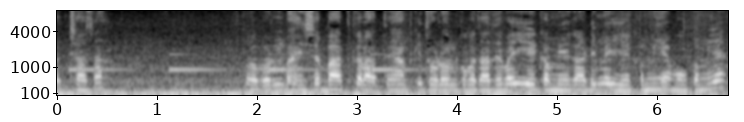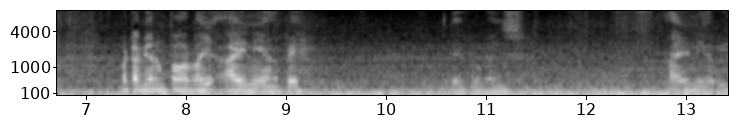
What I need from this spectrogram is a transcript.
अच्छा सा। तो अब उन भाई से बात कराते हैं, आपकी थोड़ा उनको बता दे भाई, ये कमी है गाड़ी में, ये कमी है वो कमी है बट अभी अरुण पवार भाई आए नहीं यहाँ पे। देख लो भाई आए नहीं अभी।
